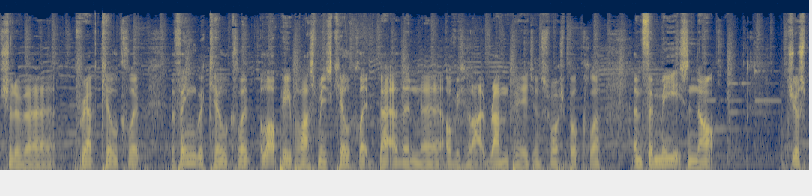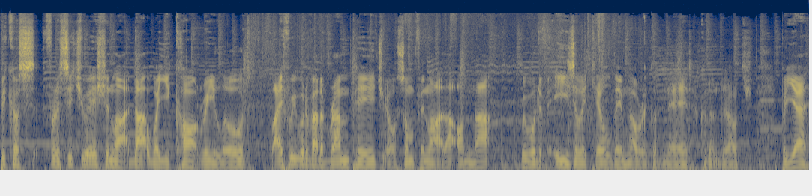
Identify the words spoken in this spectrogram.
Should have, uh, if we had kill clip. The thing with kill clip, a lot of people ask me, is kill clip better than uh, obviously like Rampage and Swashbuckler? And for me, it's not. Just because for a situation like that where you can't reload, like if we would have had a Rampage or something like that on that, we would have easily killed him. That were a good nade. Couldn't dodge. But yeah,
